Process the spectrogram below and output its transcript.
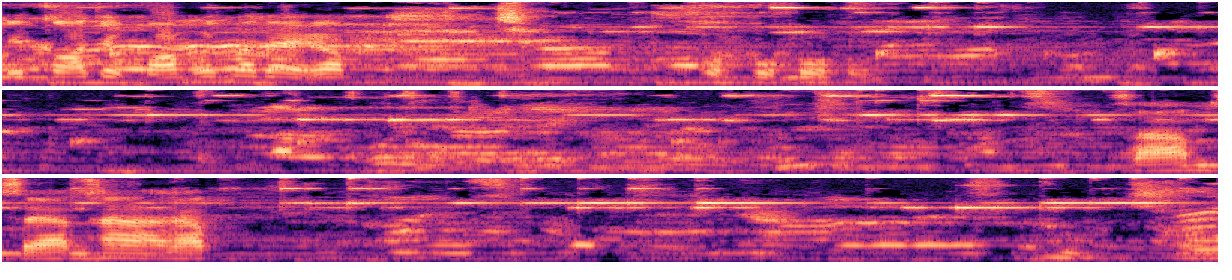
ติดต่อเจ้าของเพิ่นมาได้ครับโอ้โหสามแสนห้าครับ โอ้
